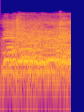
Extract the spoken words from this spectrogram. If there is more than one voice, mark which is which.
Speaker 1: Bye.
